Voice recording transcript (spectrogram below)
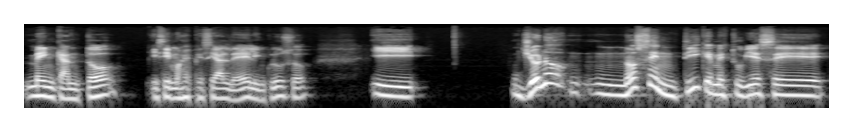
me encantó, hicimos especial de él incluso, y yo no, no sentí que me estuviese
